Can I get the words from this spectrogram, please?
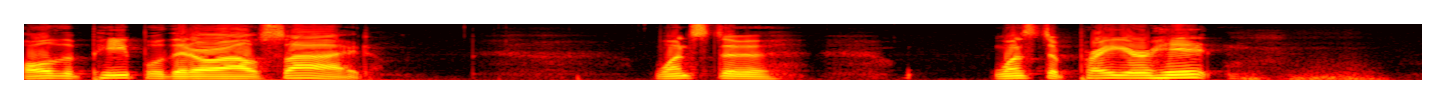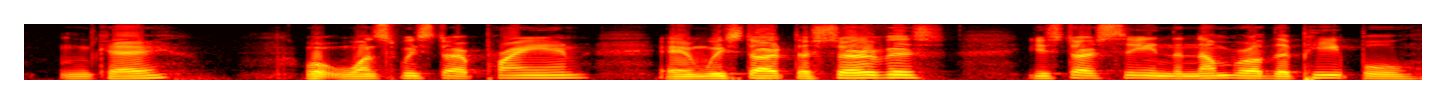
all the people that are outside. Once the once the prayer hit, okay, well, once we start praying and we start the service, you start seeing the number of the people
